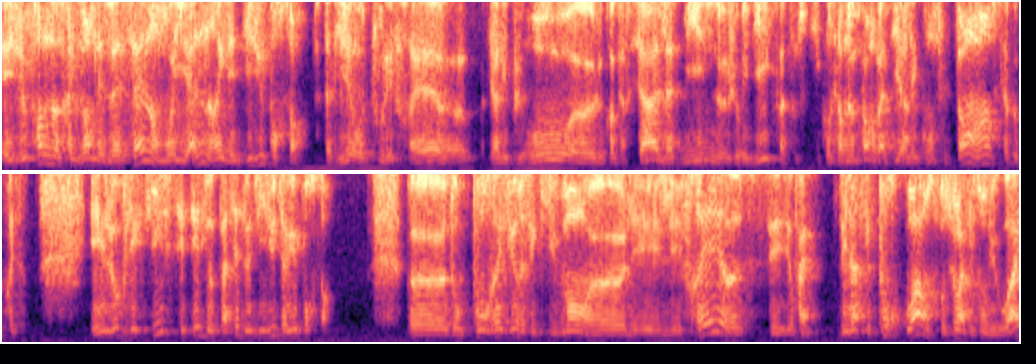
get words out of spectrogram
Et je vais prendre notre exemple des ESN, en moyenne, hein, il est de 18%, c'est-à-dire euh, tous les frais, euh, les bureaux, euh, le commercial, l'admin, le juridique, enfin tout ce qui ne concerne pas, on va dire, les consultants, hein, c'est à peu près ça. Et l'objectif, c'était de passer de 18 à 8%. Euh, donc pour réduire effectivement euh, les, les, frais, c'est enfin déjà c'est pourquoi on se pose sur la question du why.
